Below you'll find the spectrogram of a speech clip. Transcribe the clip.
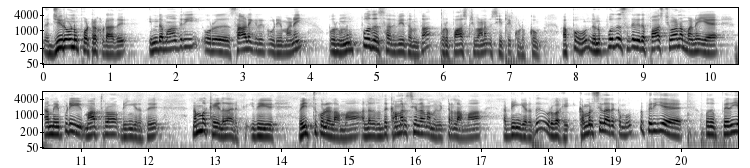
இந்த ஜீரோன்னு போட்டக்கூடாது இந்த மாதிரி ஒரு சாலைக்கு இருக்கக்கூடிய மனை ஒரு முப்பது சதவீதம் தான் ஒரு பாசிட்டிவான விஷயத்தை கொடுக்கும். அப்போது இந்த முப்பது சதவீத பாசிட்டிவான மனையை நம்ம எப்படி மாற்றுறோம் அப்படிங்கிறது நம்ம கையில் தான் இருக்குது இது வைத்துக்கொள்ளலாமா அல்லது வந்து கமர்ஷியலாக நம்ம விட்டுறலாமா? அப்படிங்கிறது ஒரு வகை. கமர்ஷியலாக இருக்கும்போது ஒரு பெரிய ஒரு பெரிய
